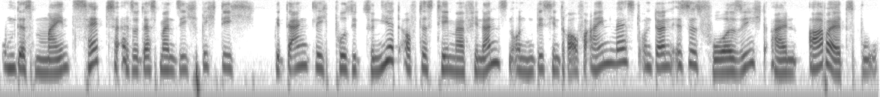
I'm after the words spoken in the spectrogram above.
um das Mindset, also dass man sich richtig gedanklich positioniert auf das Thema Finanzen und ein bisschen drauf einlässt. Und dann ist es Vorsicht, ein Arbeitsbuch.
